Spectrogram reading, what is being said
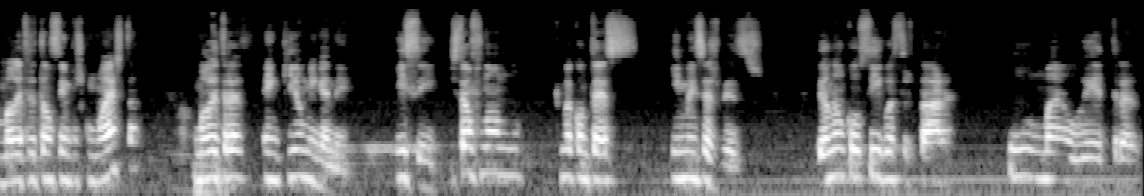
Uma letra tão simples como esta, uma letra em que eu me enganei. E sim, isto é um fenómeno que me acontece imensas vezes. Eu não consigo acertar uma letra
